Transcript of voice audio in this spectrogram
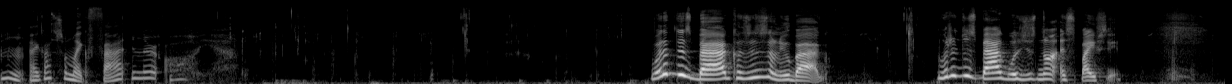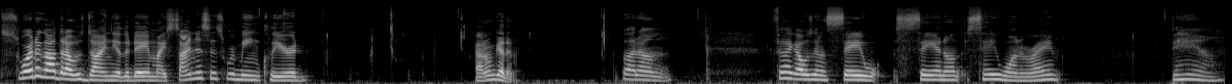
Mm, I got some like fat in there. Oh What if this bag, because this is a new bag, what if this bag was just not as spicy? Swear to God that I was dying the other day. My sinuses were being cleared. I don't get it. But um I feel like I was gonna say say another say one, right? Damn,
